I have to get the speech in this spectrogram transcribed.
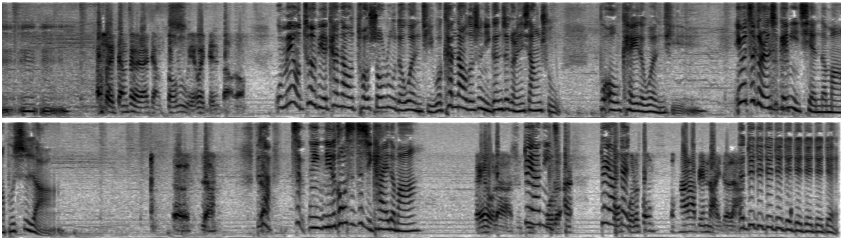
嗯嗯嗯，所以相对来讲收入也会减少咯。我没有特别看到偷收入的问题，我看到的是你跟这个人相处不 OK 的问题。因为这个人是给你钱的吗？不是啊，呃，是啊，不是啊，这你你的公司自己开的吗？没有啦，是对啊你我的按对啊，但我的工从他那边来的啦呃，。对对对对对对对对对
